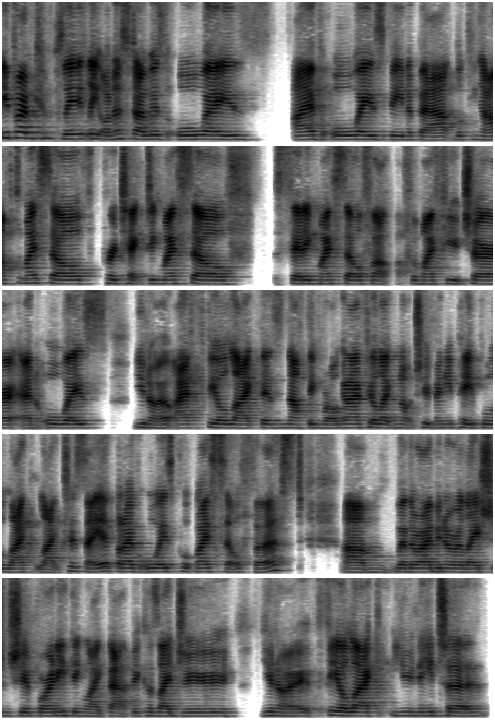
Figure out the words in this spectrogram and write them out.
if I'm completely honest, I was always I've always been about looking after myself, protecting myself, setting myself up for my future, and always you know i feel like there's nothing wrong and i feel like not too many people like like to say it but i've always put myself first um, whether i'm in a relationship or anything like that because i do you know feel like you need to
